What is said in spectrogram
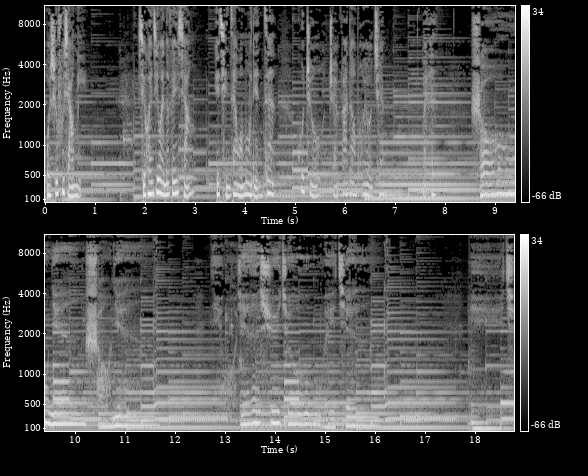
我是付小米。喜欢今晚的分享，也请在文末点赞。户主转发到朋友圈。晚安。少年，少年，你我也许就未见，一切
